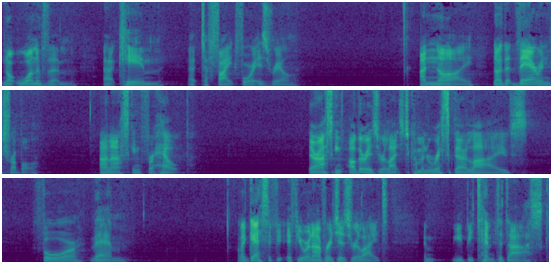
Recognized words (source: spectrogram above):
Not one of them uh, came uh, to fight for Israel. And now, now that they're in trouble and asking for help, they're asking other Israelites to come and risk their lives for them. And I guess if you, if you were an average Israelite, um, you'd be tempted to ask,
